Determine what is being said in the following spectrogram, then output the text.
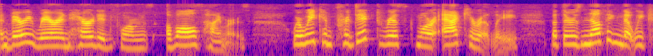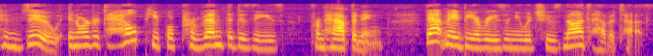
and very rare inherited forms of Alzheimer's, where we can predict risk more accurately, but there's nothing that we can do in order to help people prevent the disease from happening. That may be a reason you would choose not to have a test.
